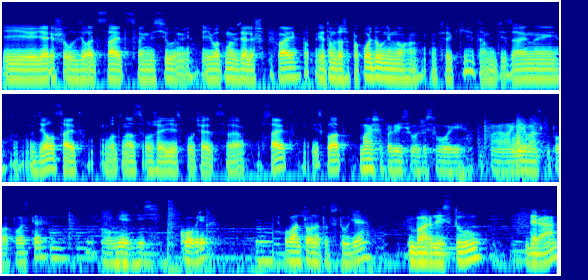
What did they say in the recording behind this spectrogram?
и я решил сделать сайт своими силами. И вот мы взяли Shopify, я там даже покодил немного, всякие там дизайны, сделал сайт. Вот у нас уже есть, получается, сайт и склад. Маша повесила уже свой а, ереванский полопостер. У меня здесь коврик. У Антона тут студия. Барный стул. Дыра.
